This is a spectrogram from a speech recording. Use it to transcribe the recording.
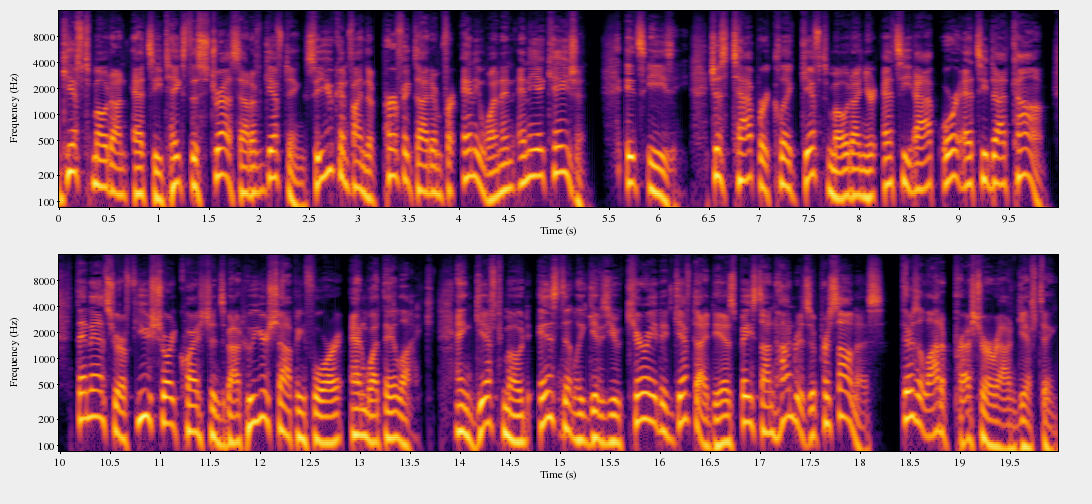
Gift mode on Etsy takes the stress out of gifting so you can find the perfect item for anyone and any occasion. It's easy. Just tap or click gift mode on your Etsy app or Etsy.com. Then answer a few short questions about who you're shopping for and what they like. And gift mode instantly gives you curated gift ideas based on hundreds of personas. There's a lot of pressure around gifting.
